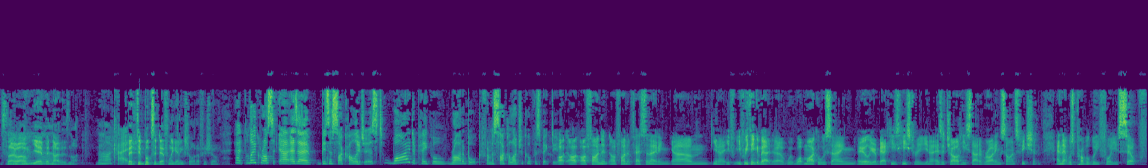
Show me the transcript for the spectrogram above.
So, um, yeah, but no, there's not. No. Oh, okay. But the books are definitely getting shorter for sure. Uh, Luke Ross, uh, as a business psychologist, why do people write a book from a psychological perspective? I, I, I find it I find it fascinating. Um, you know, if if we think about uh, what Michael was saying earlier about his history, you know, as a child he started writing science fiction, and that was probably for yourself.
